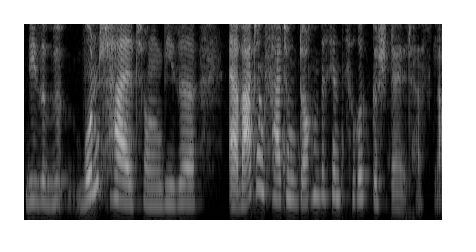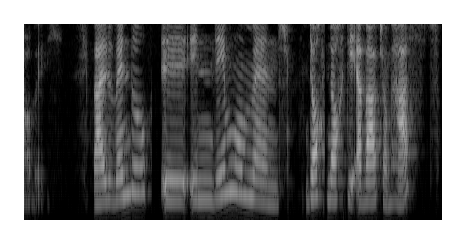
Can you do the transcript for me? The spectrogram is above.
diese Wunschhaltung, diese Erwartungshaltung doch ein bisschen zurückgestellt hast, glaube ich. Weil du, wenn du äh, in dem Moment doch noch die Erwartung hast,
